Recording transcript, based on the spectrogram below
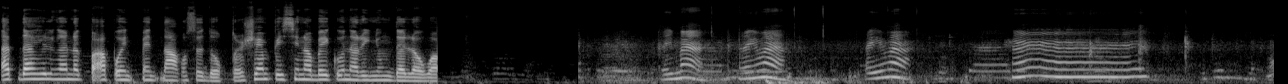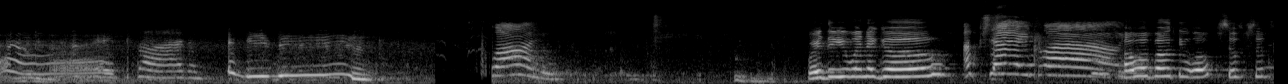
At dahil nga nagpa-appointment na ako sa doktor, syempre sinabay ko na rin yung dalawa. Rayma, Rayma, Rayma. Hi. Hi, baby. One. Where do you wanna go? Upside one. How about you? Oops, oops, oops.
